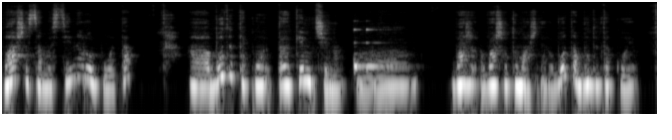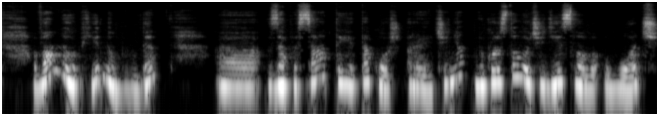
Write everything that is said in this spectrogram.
Ваша самостійна робота буде таким чином. Ваша домашня робота буде такою. Вам необхідно буде записати також речення, використовуючи дієслово watch,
